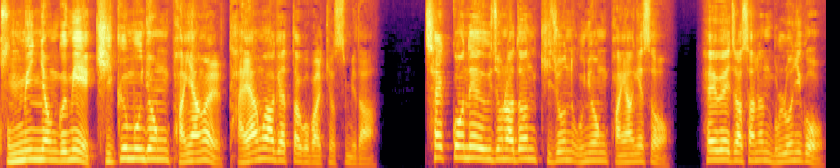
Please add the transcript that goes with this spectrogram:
국민연금이 기금 운용 방향을 다양화하겠다고 밝혔습니다. 채권에 의존하던 기존 운용 방향에서 해외 자산은 물론이고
